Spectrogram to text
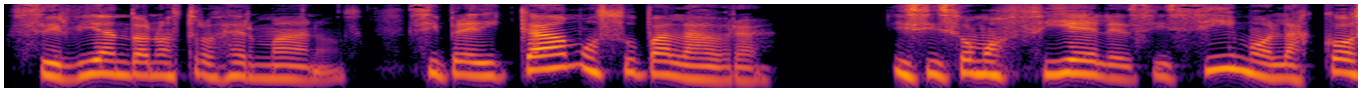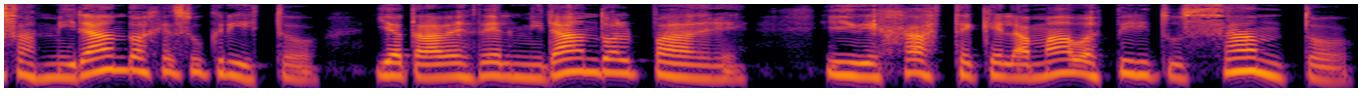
sirviendo a nuestros hermanos, si predicamos su palabra y si somos fieles, hicimos las cosas mirando a Jesucristo y a través de él mirando al Padre y dejaste que el amado Espíritu Santo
